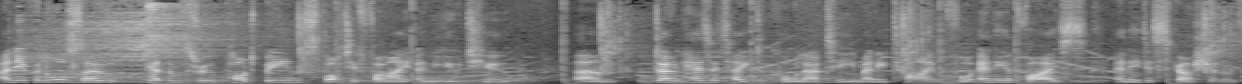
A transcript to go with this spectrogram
And you can also get them through Podbean, Spotify, and YouTube. Um, don't hesitate to call our team anytime for any advice, any discussions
